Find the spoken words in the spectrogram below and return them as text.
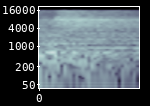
Gracias.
